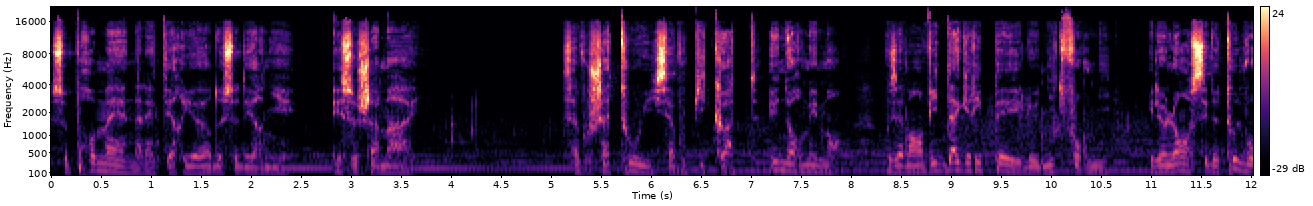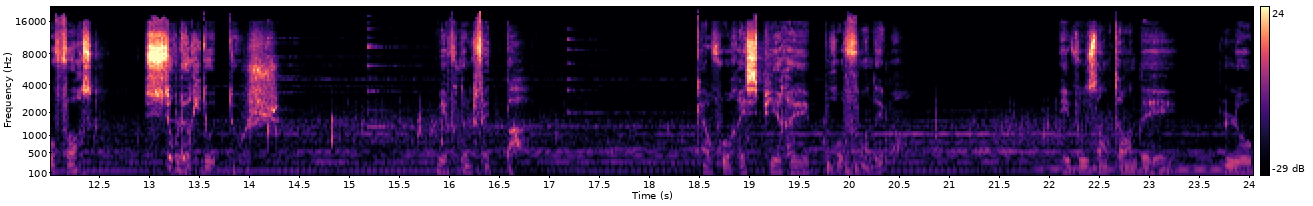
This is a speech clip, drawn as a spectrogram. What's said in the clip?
se promènent à l'intérieur de ce dernier et se chamaillent. Ça vous chatouille, ça vous picote énormément. Vous avez envie d'agripper le nid de fourmis et le lancer de toutes vos forces sur le rideau de douche. Mais vous ne le faites pas, car vous respirez profondément et vous entendez l'eau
